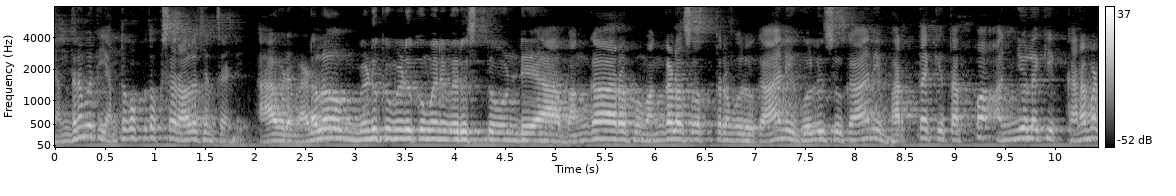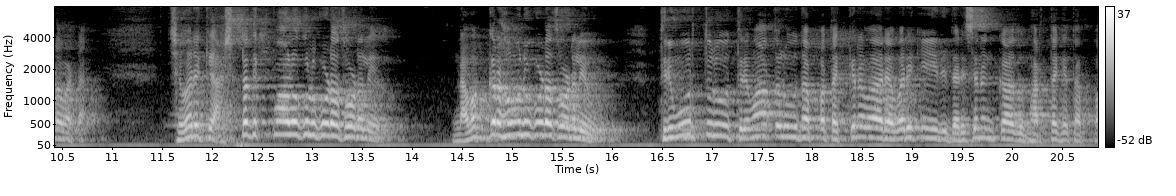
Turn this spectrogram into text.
చంద్రమతి ఎంత గొప్పదో ఒకసారి ఆలోచించండి. ఆవిడ మెడలో మిణుకు మిణుకుమని మెరుస్తూ ఉండే ఆ బంగారపు మంగళసూత్రములు కానీ గొలుసు కానీ భర్తకి తప్ప అన్యులకి కనబడవట. చివరికి అష్టదిక్పాలకులు కూడా చూడలేదు. నవగ్రహములు కూడా చూడలేవు. త్రిమూర్తులు త్రిమాతలు తప్ప తక్కిన వారెవరికి ఇది దర్శనం కాదు భర్తకి తప్ప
